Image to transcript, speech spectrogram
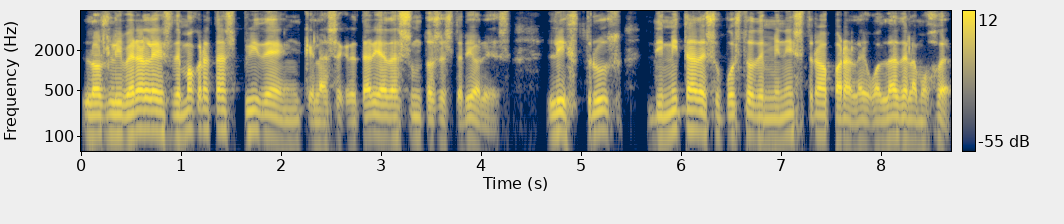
Los liberales demócratas piden que la secretaria de Asuntos Exteriores, Liz Truss, dimita de su puesto de ministra para la Igualdad de la Mujer,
